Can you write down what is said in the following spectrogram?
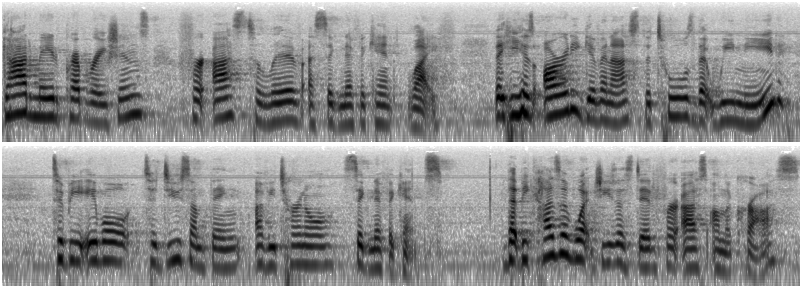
God made preparations for us to live a significant life. That He has already given us the tools that we need to be able to do something of eternal significance. That because of what Jesus did for us on the cross,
